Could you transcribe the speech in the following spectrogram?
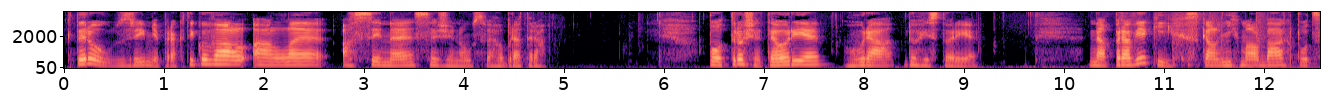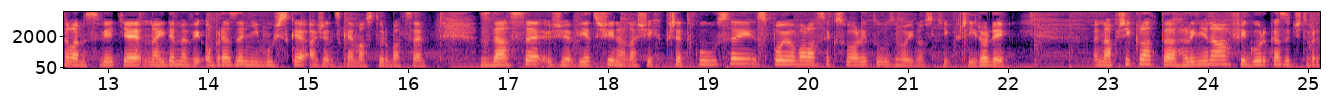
kterou zřejmě praktikoval, ale asi ne se ženou svého bratra. Po troše teorie, hurá do historie. Na pravěkých skalních malbách po celém světě najdeme vyobrazení mužské a ženské masturbace. Zdá se, že většina našich předků se spojovala sexualitu s hojností přírody. Například hliněná figurka ze 4.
